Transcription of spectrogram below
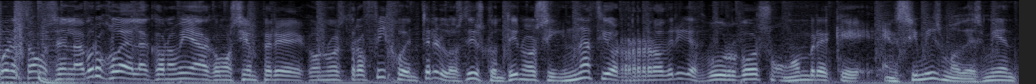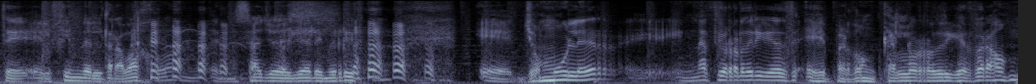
Bueno, estamos en la brújula de la economía, como siempre, con nuestro fijo entre los discontinuos, Ignacio Rodríguez Burgos, un hombre que en sí mismo desmiente el fin del trabajo, el ensayo de Jeremy Rifkin, eh, John Muller, eh, Ignacio Rodríguez, eh, perdón, Carlos Rodríguez Brown,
